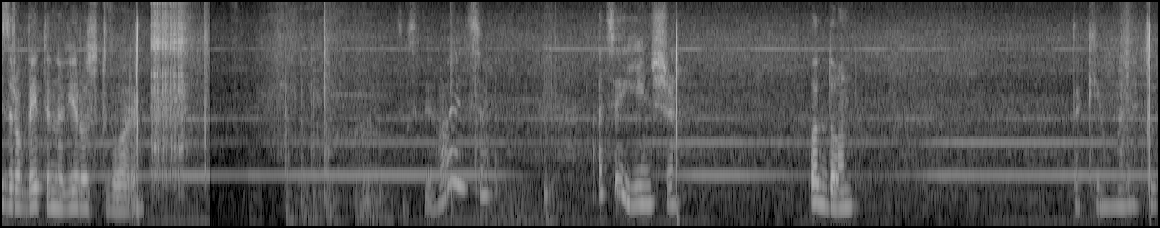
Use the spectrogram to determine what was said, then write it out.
зробити нові роствори. збігається, а це інше. Поддон. Такі у мене тут.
